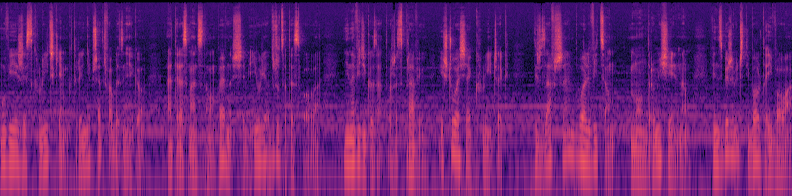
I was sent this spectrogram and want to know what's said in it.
Mówi jej, że jest króliczkiem, który nie przetrwa bez niego, a teraz mając nową pewność siebie, Julia odrzuca te słowa. Nienawidzi go za to, że sprawił, iż czuła się jak króliczek, gdyż zawsze była lwicą, mądrą i silną, więc bierze miecz Tibolta i woła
